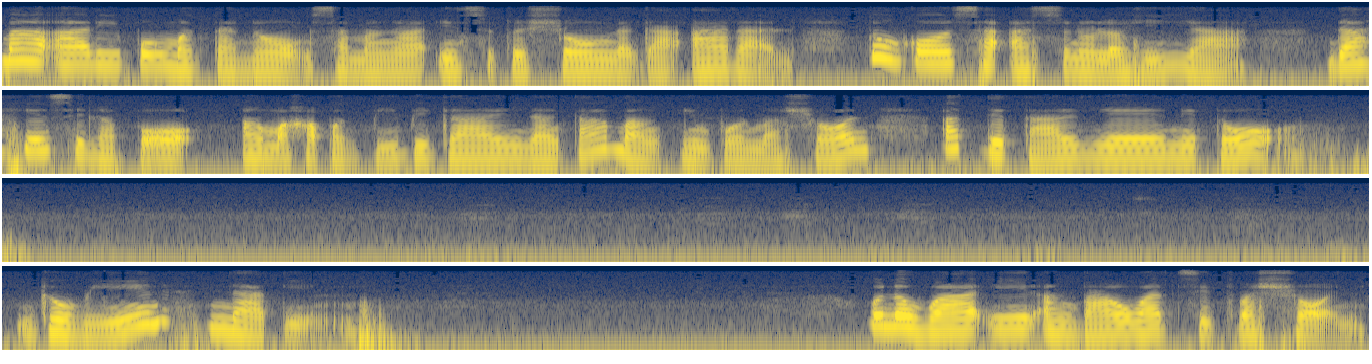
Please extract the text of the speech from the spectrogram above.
maaari pong magtanong sa mga institusyong nag-aaral tungkol sa astronomiya dahil sila po ang makapagbibigay ng tamang impormasyon at detalye nito. Gawin natin. Unawain ang bawat sitwasyon.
